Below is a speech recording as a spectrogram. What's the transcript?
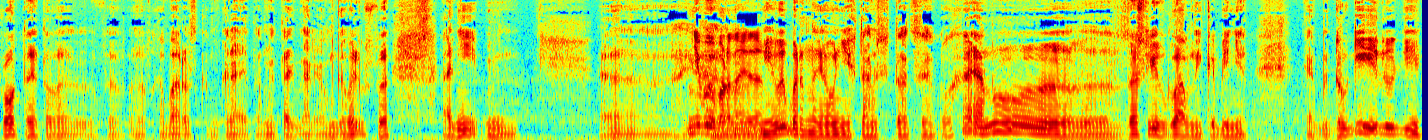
Шрота этого в, в Хабаровском крае там, и так далее. Он говорил, что они Невыборные, да. Невыборные, у них там ситуация плохая, ну, зашли в главный кабинет как бы другие люди,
